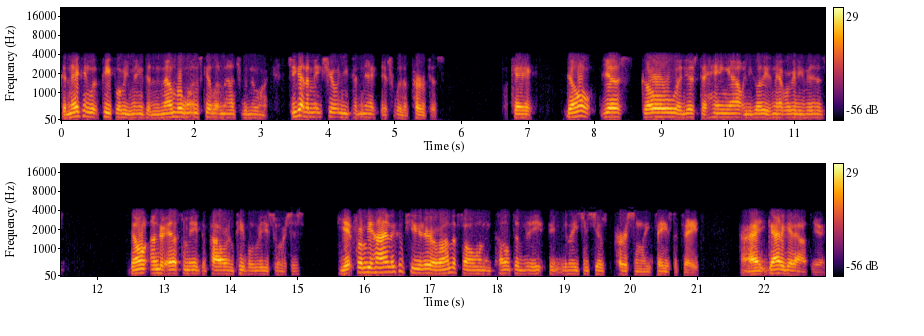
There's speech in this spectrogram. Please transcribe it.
Connecting with people remains the number one skill of an entrepreneur. So you got to make sure when you connect, it's with a purpose. Okay? Don't just go and just to hang out when you go to these networking events. Don't underestimate the power in people resources. Get from behind the computer or on the phone and cultivate relationships personally, face to face. All right, you got to get out there.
